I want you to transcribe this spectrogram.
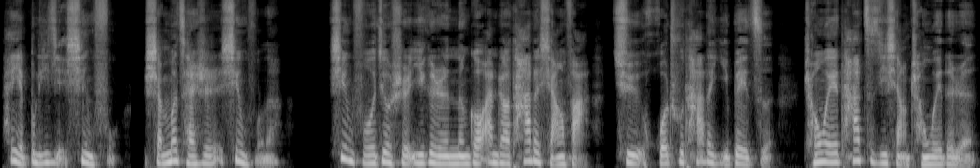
他也不理解幸福。什么才是幸福呢？幸福就是一个人能够按照他的想法去活出他的一辈子，成为他自己想成为的人，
